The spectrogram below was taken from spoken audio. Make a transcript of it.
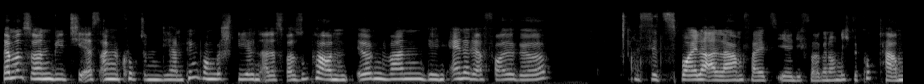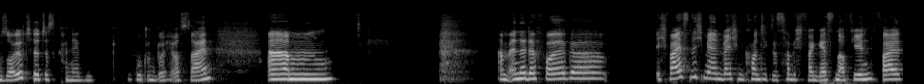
Wir haben uns so ein BTS angeguckt und die haben Ping-Pong gespielt und alles war super. Und irgendwann gegen Ende der Folge, das ist jetzt Spoiler-Alarm, falls ihr die Folge noch nicht geguckt haben solltet, das kann ja gut, gut und durchaus sein. Ähm, am Ende der Folge, ich weiß nicht mehr in welchem Kontext, das habe ich vergessen. Auf jeden Fall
